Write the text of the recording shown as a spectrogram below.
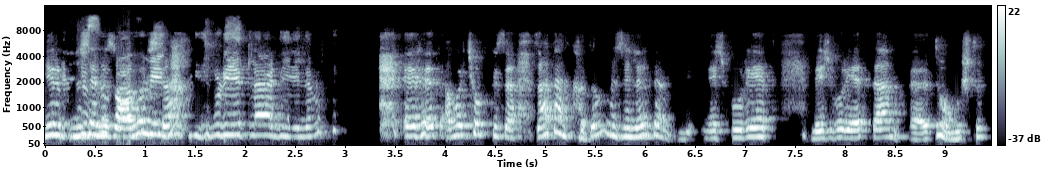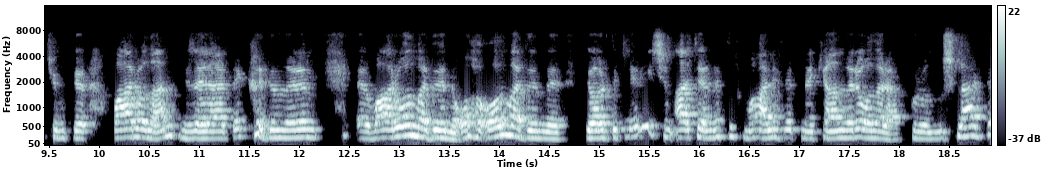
Bir müzemiz olursa... Mecburiyetler diyelim. evet ama çok güzel. Zaten kadın müzeleri de mecburiyet, mecburiyetten e, doğmuştur. Çünkü var olan müzelerde kadınların e, var olmadığını, olmadığını gördükleri için alternatif muhalefet mekanları olarak kurulmuşlardı.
